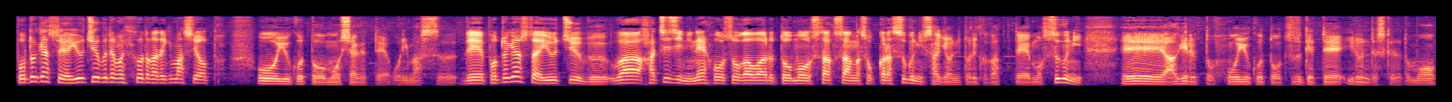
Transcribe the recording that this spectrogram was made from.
ポッドキャストや YouTube でも聞くことができますよ、ということを申し上げております。で、ポッドキャストや YouTube は8時にね、放送が終わると、もうスタッフさんがそこからすぐに作業に取り掛かって、もうすぐに、えー、上げるということを続けているんですけれども、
